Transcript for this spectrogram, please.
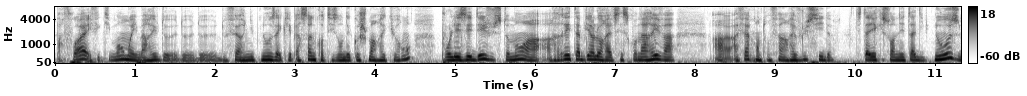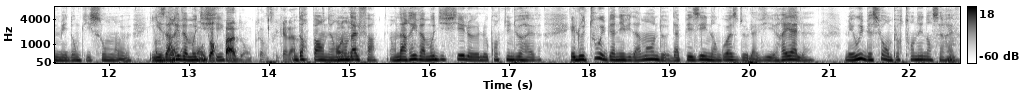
parfois, effectivement, moi, il m'arrive de, de- de- de faire une hypnose avec les personnes quand ils ont des cauchemars récurrents pour les aider justement à rétablir le rêve. C'est ce qu'on arrive à, à- à faire quand on fait un rêve lucide. C'est-à-dire qu'ils sont en état d'hypnose, mais donc ils sont, euh, ils Donc, arrivent on- à modifier. On dort pas donc dans ces cas-là. On dort pas, on est en On onde est- alpha. On arrive à modifier le, le contenu du rêve. Et le tout est bien évidemment de- d'apaiser une angoisse de la vie réelle. Mais oui, bien sûr, on peut retourner dans ses rêves.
